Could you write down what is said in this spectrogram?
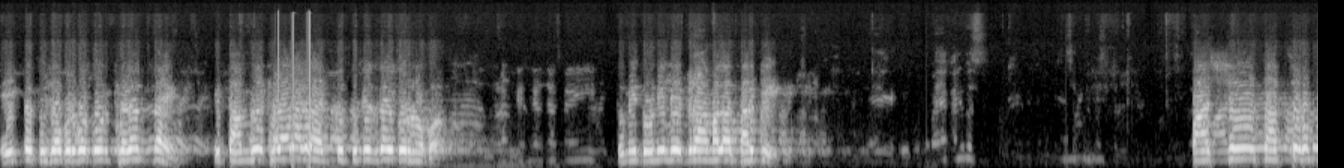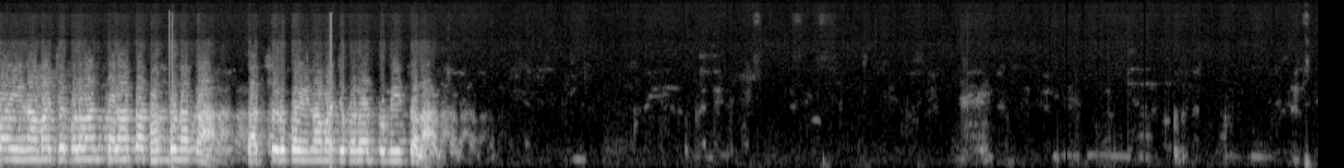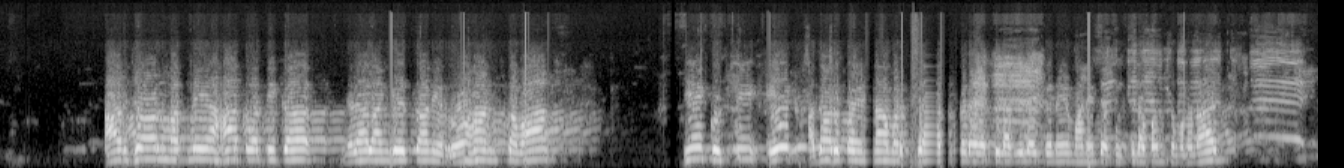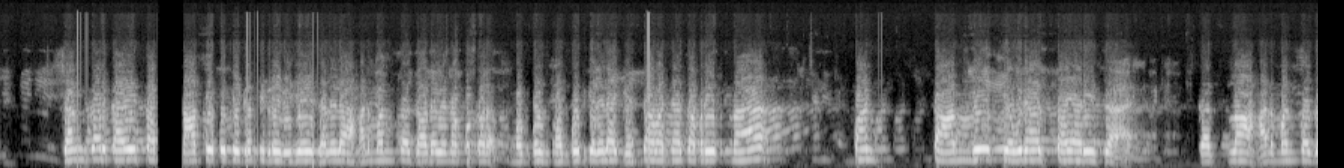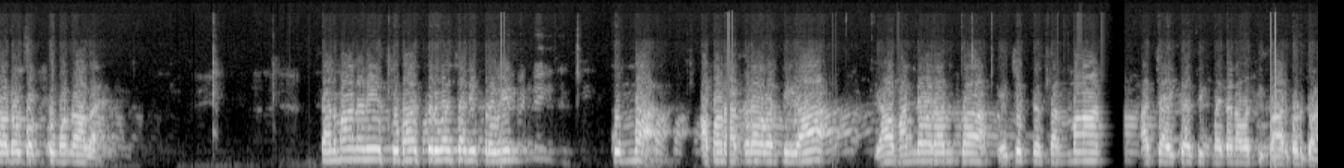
एक तर तुझ्या बरोबर कोण खेळत नाही. की तांबे खेळायला लागला तू चुकीच काही करू नको. तुम्ही दोन्ही लेकरं आम्हाला सारखी. पाचशे सातशे रुपये इनामाचे पलवान चला आता थांबू नका. सातशे रुपये इनामाचे पलवान तुम्ही चला. अर्जुन मधले हात वतीकर निळ्या लांगेचा आणि रोहन चव्हाण. ही कुस्ती एक हजार रुपये इनामाच्या वरती लागलेल्या गणे माने त्या कुस्तीला पंच म्हणून आहेत शंकर काळेचा नातेपुतेकर तिकडे विजयी झालेला हनुमंत जाधव यांना पकड मजबूत मजबूत केलेला घेता वाटण्याचा प्रयत्न. पण तांबे तेवढ्याच तयारीचा आहे. कसला हनुमंत जाधव बघतो म्हणून आलाय सुभाष सुरवंश आणि प्रवीण कुंभार. आपण आकड्यावरती या. या मान्यवरांचा यशस्वी सन्मान आजच्या ऐतिहासिक मैदानावरती पार पडतोय.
